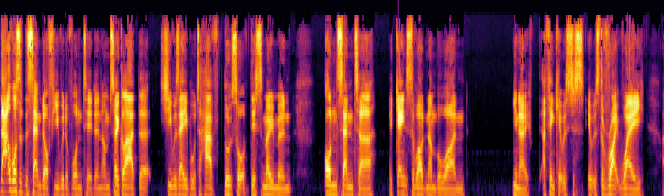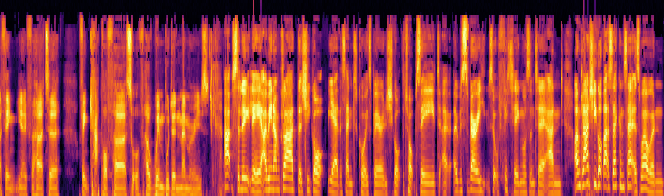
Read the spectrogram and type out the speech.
that wasn't the send off you would have wanted. And I'm so glad that she was able to have the, sort of this moment on center against the world number one. You know, I think it was just it was the right way. I think you know for her to I think cap off her sort of her Wimbledon memories. Absolutely. I mean, I'm glad that she got, yeah, the centre court experience. She got the top seed. Uh, It was very sort of fitting, wasn't it? And I'm glad she got that second set as well. And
